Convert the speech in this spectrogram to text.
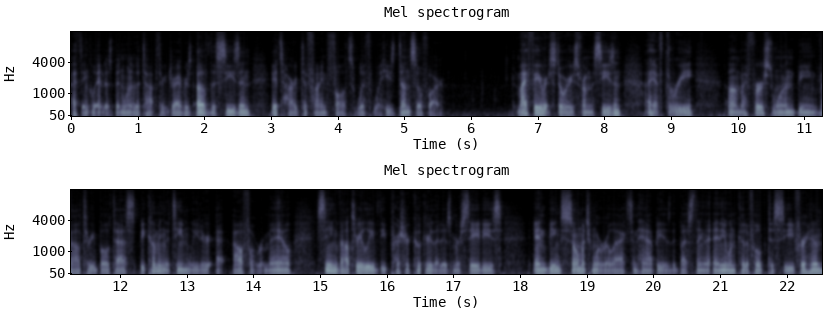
I think Lando's been one of the top three drivers of the season. It's hard to find faults with what he's done so far. My favorite stories from the season, I have three. Um, my first one being Valtteri Bottas becoming the team leader at Alfa Romeo, seeing Valtteri leave the pressure cooker that is Mercedes, and being so much more relaxed and happy is the best thing that anyone could have hoped to see for him.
